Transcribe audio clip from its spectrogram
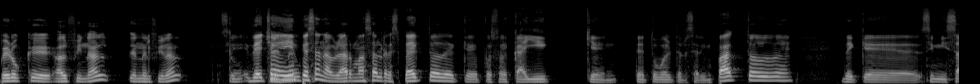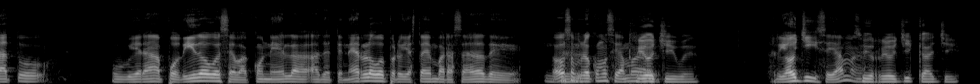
Pero que al final, en el final, Sí, De hecho, ahí empiezan a hablar más al respecto de que pues fue Kaji quien detuvo el tercer impacto, güey. De que si Misato hubiera podido, güey, se va con él a, a detenerlo, güey, pero ya está embarazada de... Oh, De cómo se llama. Ryoji, güey. Ryoji se llama. Sí, Ryoji Kaji.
